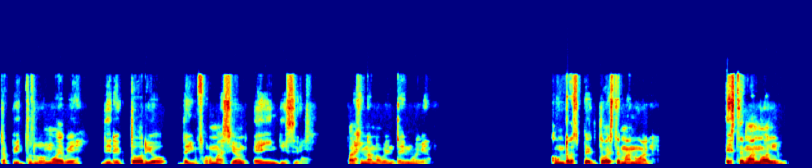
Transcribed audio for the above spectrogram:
capítulo 9, directorio de información e índice, página 99. Con respecto a este manual, este manual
